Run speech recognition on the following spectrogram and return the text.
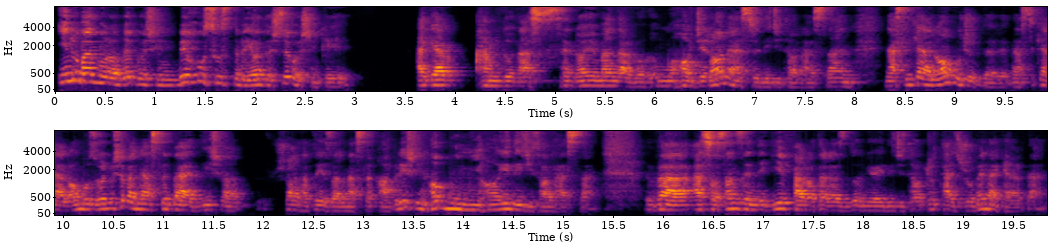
این رو باید مراقب باشیم به خصوص به یاد داشته باشیم که اگر هم دو نسل من در واقع مهاجران عصر دیجیتال هستن نسلی که الان وجود داره نسلی که الان بزرگ میشه و نسل بعدیش و شاید حتی یه نسل قبلیش اینها بومی های دیجیتال هستن و اساسا زندگی فراتر از دنیای دیجیتال رو تجربه نکردن.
